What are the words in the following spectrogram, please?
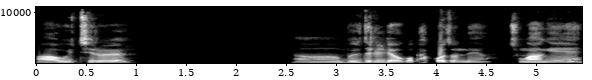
아, 위치를 어, 물들이려고 바꿔줬네요. 중앙에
